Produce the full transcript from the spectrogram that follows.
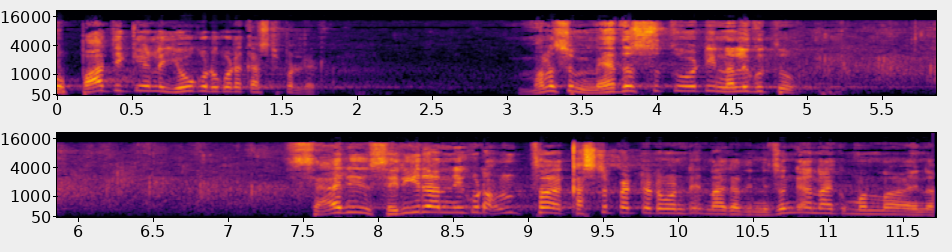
ఓ పాతికేళ్ళ యువకుడు కూడా కష్టపడ్డాడు. మనసు మేధస్సుతోటి నలుగుతూ శారీ శరీరాన్ని కూడా అంత కష్టపెట్టడం అంటే నాకు అది నిజంగా నాకు మొన్న ఆయన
